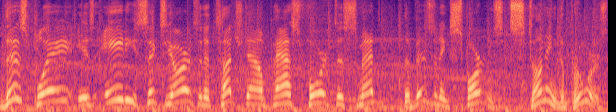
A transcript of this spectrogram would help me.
This play is 86 yards and a touchdown pass for DeSmet. The visiting Spartans stunning the Brewers.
